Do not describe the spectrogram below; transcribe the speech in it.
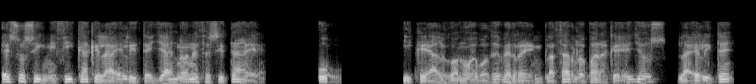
Eso significa que la élite ya no necesita EU y que algo nuevo debe reemplazarlo para que ellos, la élite,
